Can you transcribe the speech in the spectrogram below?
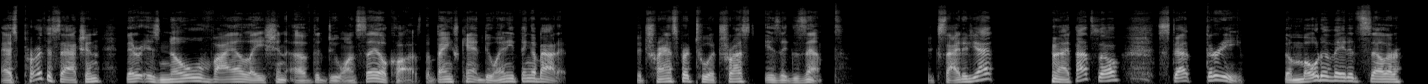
As per this action, there is no violation of the due on sale clause. The banks can't do anything about it. The transfer to a trust is exempt. Excited yet? I thought so. Step three the motivated seller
